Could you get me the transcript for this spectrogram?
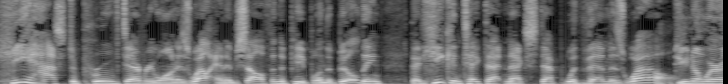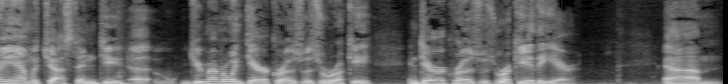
He has to prove to everyone as well, and himself and the people in the building, that he can take that next step with them as well. Do you know where I am with Justin? Do you, uh, do you remember when Derrick Rose was a rookie? And Derrick Rose was rookie of the year. Um,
